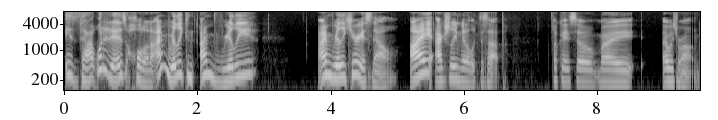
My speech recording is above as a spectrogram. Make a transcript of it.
is that what it is? Hold on. I'm really con- i'm really i'm really curious now. I actually am gonna look this up. Okay so my i was wrong.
